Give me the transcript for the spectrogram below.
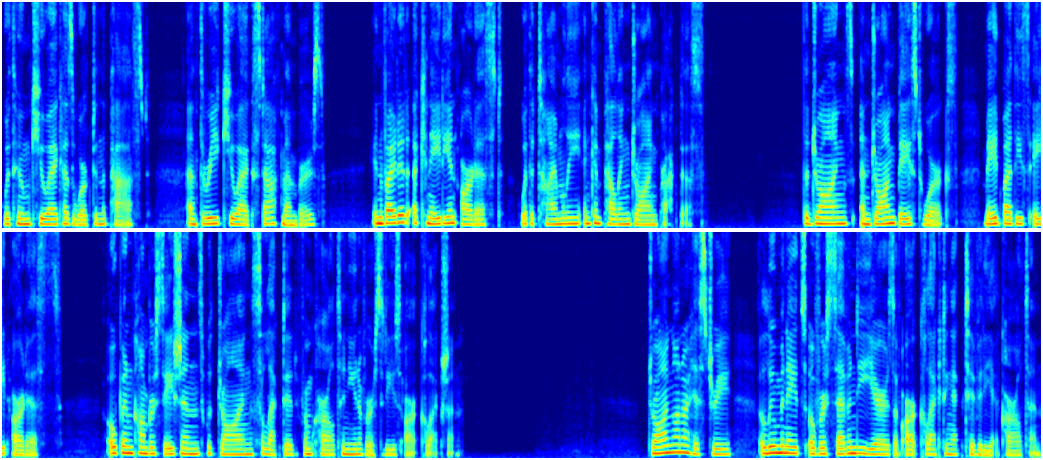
with whom CUAG has worked in the past, and three CUAG staff members, invited a Canadian artist with a timely and compelling drawing practice. The drawings and drawing based works made by these eight artists open conversations with drawings selected from Carleton University's art collection. Drawing on Our History illuminates over 70 years of art collecting activity at Carleton.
